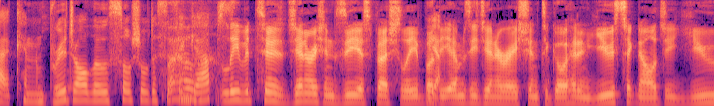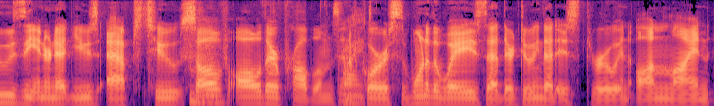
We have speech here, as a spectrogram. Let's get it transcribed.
that can bridge all those social distancing Well, gaps. Leave it to Generation Z, especially, but Yeah. the MZ generation to go ahead and use technology, use the internet, use apps to solve all their problems. And Mm-hmm. Right. of course, one of the ways that they're doing that is through an online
